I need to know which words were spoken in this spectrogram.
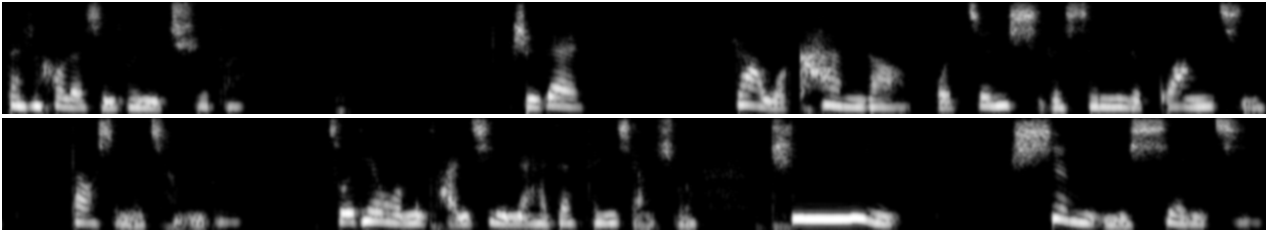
但是后来神说：“你去吧。”神在让我看到我真实的生命的光景到什么程度。昨天我们团契里面还在分享说：“听命胜于献祭。”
